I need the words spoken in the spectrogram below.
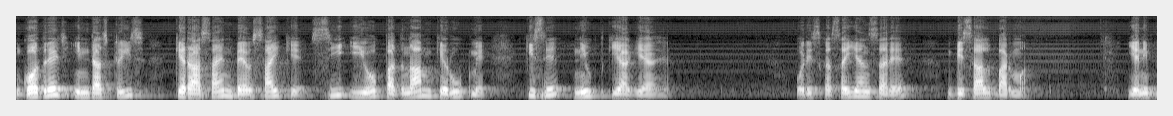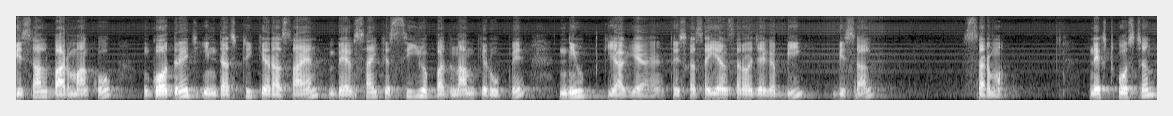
Godrej industries के रसायन व्यवसाय के सीईओ पदनाम के रूप में किसे नियुक्त किया गया है? और इसका सही आंसर है विशाल वर्मा। यानी विशाल वर्मा को गोदरेज इंडस्ट्री के रसायन व्यवसाय के सीईओ पदनाम के रूप में नियुक्त किया गया है। तो इसका सही आंसर हो जाएगा B, Vishal Sharma. Next question.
